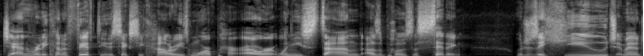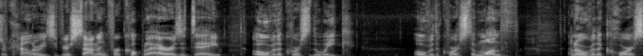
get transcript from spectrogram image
generally kind of 50 to 60 calories more per hour when you stand as opposed to sitting, which is a huge amount of calories if you're standing for a couple of hours a day over the course of the week, over the course of the month, and over the course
